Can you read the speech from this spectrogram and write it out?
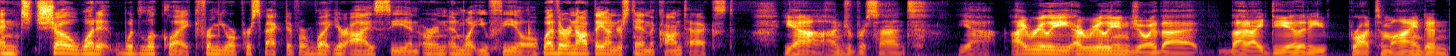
and show what it would look like from your perspective or what your eyes see and or and what you feel whether or not they understand the context. Yeah, hundred percent. Yeah, I really, I really enjoy that that idea that he brought to mind, and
